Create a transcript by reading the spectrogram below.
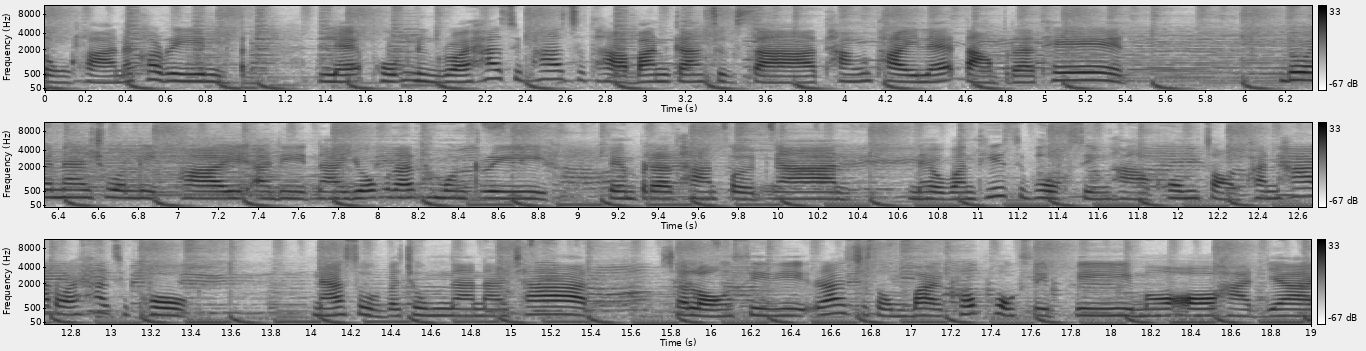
สงขลานครินทร์และพบ 155 สถาบันการศึกษาทั้งไทยและต่างประเทศ โดยนายชวนหลีกภัย อดีตนายกรัฐมนตรี เป็นประธานเปิดงาน ในวันที่ 16 สิงหาคม 2556 ณ ศูนย์ประชุมนานาชาติ ฉลองสิริราชสมบัติครบ 60 ปี มอ หาดใหญ่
